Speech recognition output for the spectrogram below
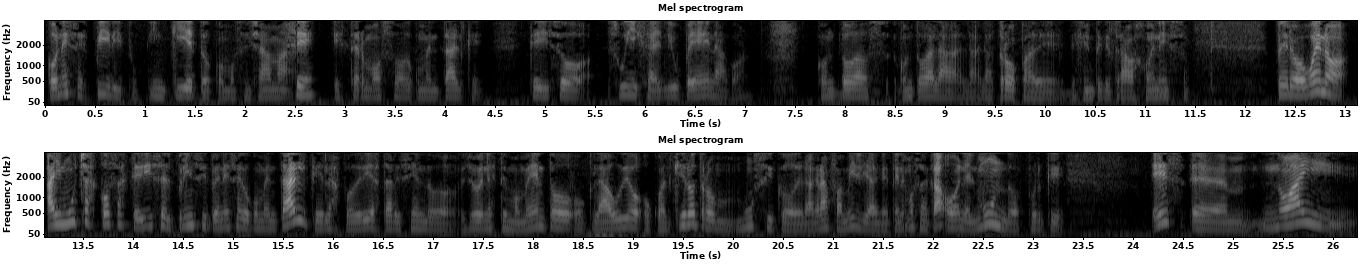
con ese espíritu inquieto, como se llama este hermoso documental que, que hizo su hija Eliu Pena con, con, todos, con toda la, la, tropa de, gente que trabajó en eso. Pero bueno, hay muchas cosas que dice el príncipe en ese documental que las podría estar diciendo yo en este momento, o Claudio, o cualquier otro músico de la gran familia que tenemos acá, o en el mundo, porque es, em, no hay,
